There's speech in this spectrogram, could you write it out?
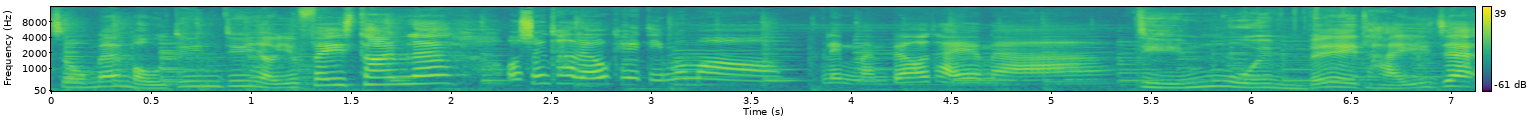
做做咩無端端又要 FaceTime 咧？我想睇你屋企點啊嘛，你唔係唔俾我睇係咪啊？點會唔俾你睇啫？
